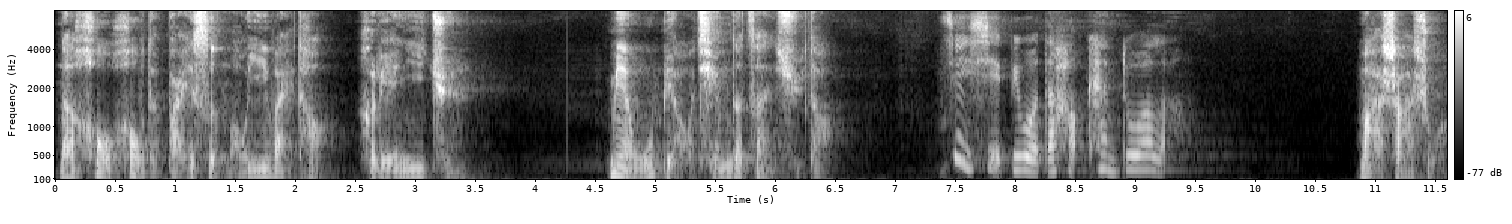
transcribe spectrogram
那厚厚的白色毛衣外套和连衣裙，面无表情的赞许道：“这些比我的好看多了。”玛莎说。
